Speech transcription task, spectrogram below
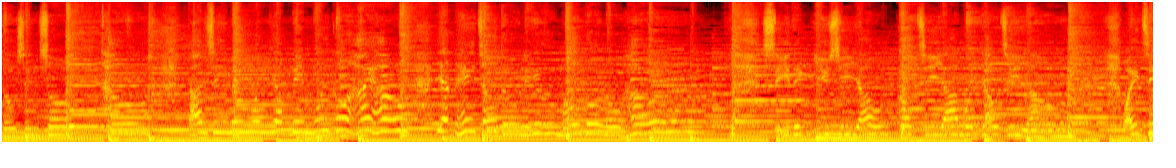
萄成熟透。但是命运入面每个邂逅，一起走到了某个路口。是敌与是友，各自也没有自由，位置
